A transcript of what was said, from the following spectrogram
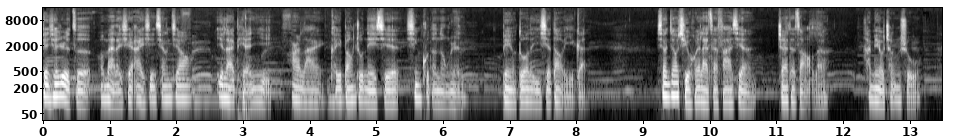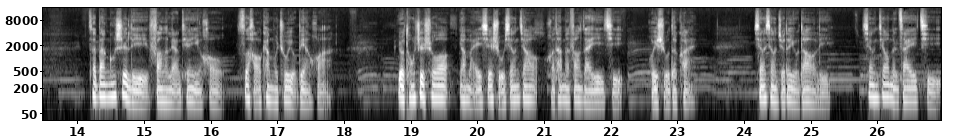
前些日子，我买了一些爱心香蕉，一来便宜，二来可以帮助那些辛苦的农人，便又多了一些道义感。香蕉取回来才发现摘得早了，还没有成熟。在办公室里放了两天以后，丝毫看不出有变化。有同事说要买一些熟香蕉和它们放在一起，会熟得快。想想觉得有道理，香蕉们在一起，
